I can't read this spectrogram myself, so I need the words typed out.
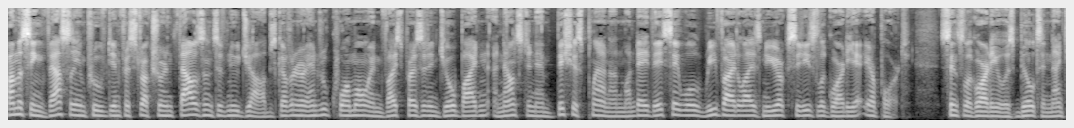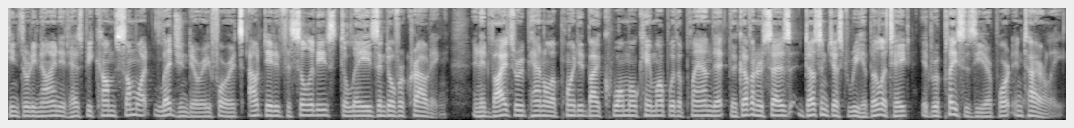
Promising vastly improved infrastructure and thousands of new jobs, Governor Andrew Cuomo and Vice President Joe Biden announced an ambitious plan on Monday they say will revitalize New York City's LaGuardia Airport. Since LaGuardia was built in 1939, it has become somewhat legendary for its outdated facilities, delays, and overcrowding. An advisory panel appointed by Cuomo came up with a plan that the governor says doesn't just rehabilitate, it replaces the airport entirely.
